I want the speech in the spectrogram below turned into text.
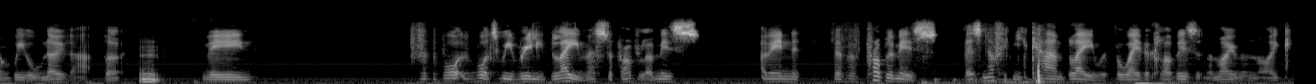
and we all know that. But Mm. I mean, what what do we really blame? That's the problem. Is I mean, the, the problem is there's nothing you can blame with the way the club is at the moment. Like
